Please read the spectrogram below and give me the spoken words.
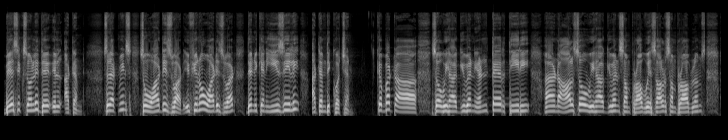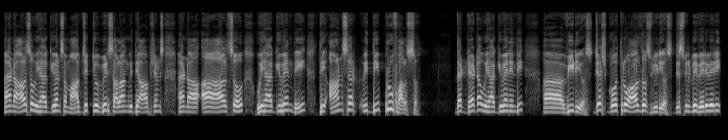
basics only they will attempt so that means so what is what if you know what is what then you can easily attempt the question but uh, so we have given entire theory and also we have given some prob we solved some problems and also we have given some objective bits along with the options and uh, uh, also we have given the the answer with the proof also that data we have given in the uh, videos. Just go through all those videos. This will be very very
